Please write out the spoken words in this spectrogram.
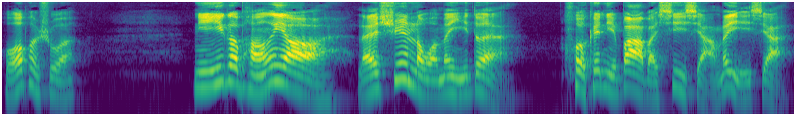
婆婆说：“你一个朋友来训了我们一顿，我跟你爸爸细想了一下，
